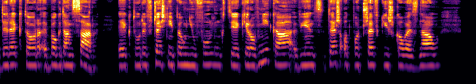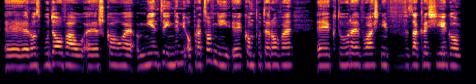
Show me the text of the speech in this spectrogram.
dyrektor Bogdan Sar, który wcześniej pełnił funkcję kierownika, więc też od podszewki szkołę znał, y, rozbudował y, szkołę między innymi o pracownie y, komputerowe, y, które właśnie w zakresie jego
